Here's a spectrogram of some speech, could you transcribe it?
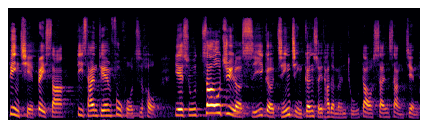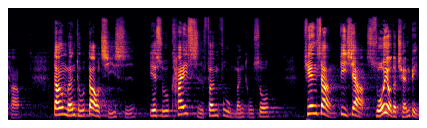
并且被杀，第三天复活之后。耶稣召聚了十一个紧紧跟随他的门徒到山上见他。当门徒到齐时，耶稣开始吩咐门徒说：“天上地下所有的权柄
